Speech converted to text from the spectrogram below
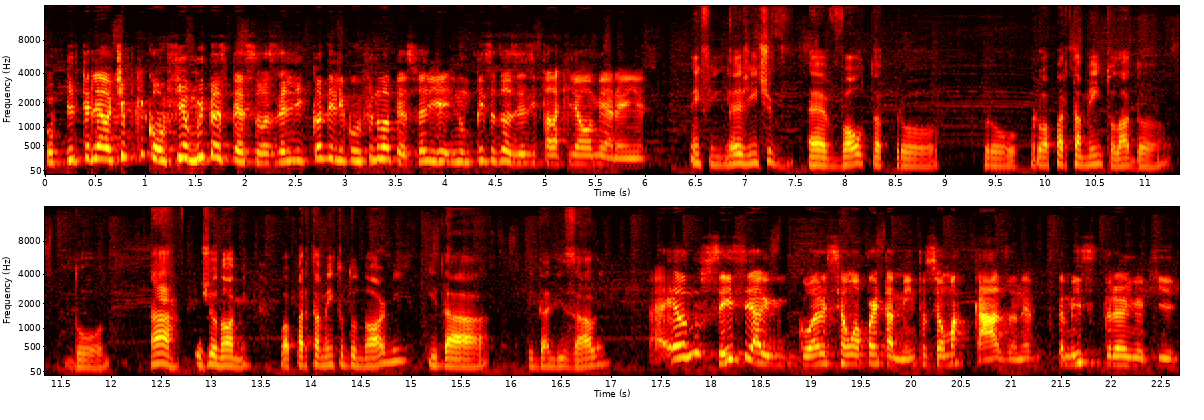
o Peter é o tipo que confia muito nas pessoas. Ele, quando ele confia numa pessoa, ele, ele não pensa duas vezes em falar que ele é um Homem-Aranha. Enfim, a gente é, volta pro, pro, pro apartamento lá do, do. Ah, fugiu o nome. O apartamento do Norm e da, e da Liz Allen. É, eu não sei se agora se é um apartamento ou se é uma casa, né? Fica meio estranho aqui.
